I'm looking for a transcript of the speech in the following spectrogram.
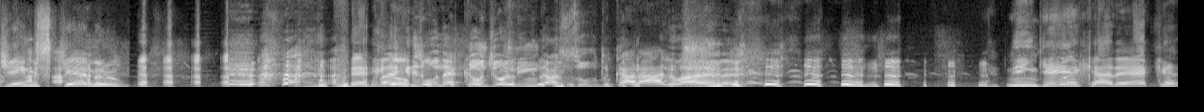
James Cameron. Pega Faz o- aqueles bonecão de olhinho azul do caralho lá, né, velho? Ninguém é careca.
